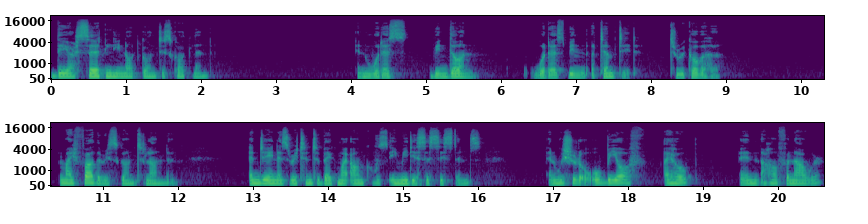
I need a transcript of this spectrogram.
They are certainly not gone to Scotland. And what has been done, what has been attempted to recover her? My father is gone to London and Jane has written to beg my uncle's immediate assistance, and we should all be off, I hope, in half an hour.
